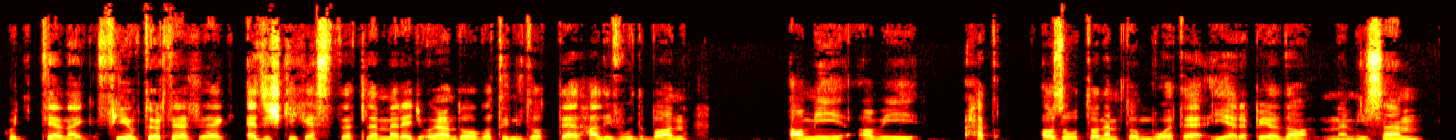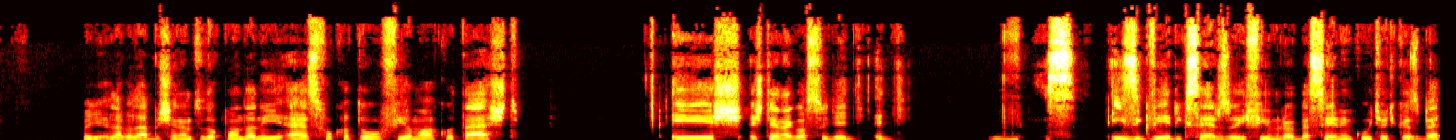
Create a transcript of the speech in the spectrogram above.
hogy tényleg filmtörténetileg ez is kikezdhetetlen, mert egy olyan dolgot indított el Hollywoodban, ami, ami hát azóta nem tudom, volt-e ilyenre példa, nem hiszem, vagy legalábbis én nem tudok mondani ehhez fogható filmalkotást, és, és tényleg az, hogy egy, egy ízig-vérig szerzői filmről beszélünk, úgyhogy közben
